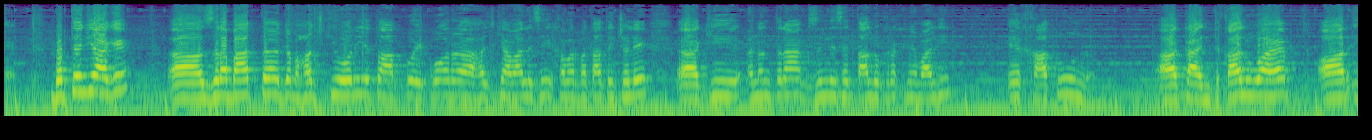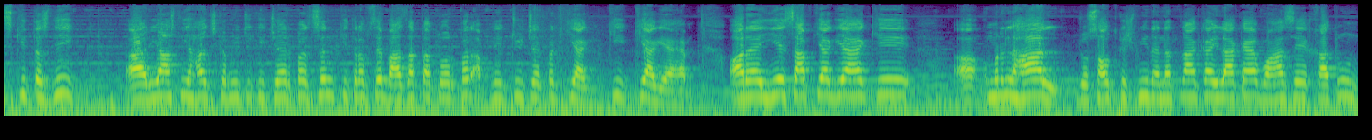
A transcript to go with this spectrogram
बढ़ते हैं जी आगे। जरा बात जब हज की हो रही है तो आपको एक और हज के हवाले से खबर बताते चले कि अनंतनाग ज़िले से ताल्लुक रखने वाली एक खातून का इंतकाल हुआ है और इसकी तस्दीक रियासती हज कमेटी की चेयरपर्सन की तरफ़ से बाबा तौर पर अपने ट्विटर पर किया की, किया गया है। और ये साफ़ किया गया है कि उमरहाल जो साउथ कश्मीर अनंतनाग का इलाका है, वहाँ से खातून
